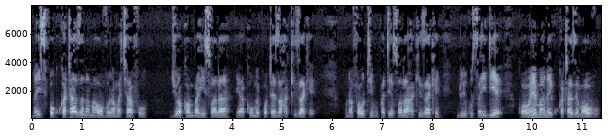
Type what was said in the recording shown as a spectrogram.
na isipokukataza na maovu na machafu jua kwamba hii swala yako umepoteza haki zake. Unafauti upatie swala haki zake ndio ikusaidie kwa wema na ikukataze maovu.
